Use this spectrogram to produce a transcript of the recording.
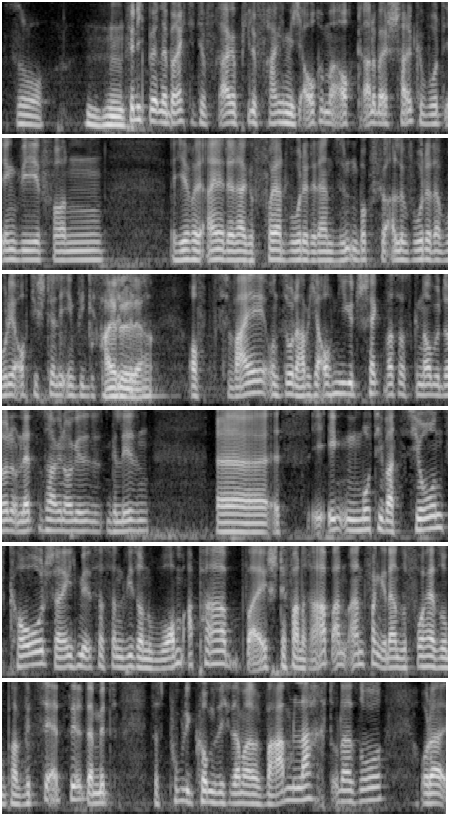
So. Finde ich eine berechtigte Frage. Viele frage ich mich auch immer, auch gerade bei Schalke wurde irgendwie von, hier war der eine, der da gefeuert wurde, der dann Sündenbock für alle wurde, da wurde ja auch die Stelle irgendwie gesplittet Heidel, ja. auf zwei und so. Da habe ich ja auch nie gecheckt, was das genau bedeutet. Und letztens habe ich noch ge- gelesen, äh, ist irgendein Motivationscoach, da denke ich mir, ist das dann wie so ein Warm-Upper bei Stefan Raab am Anfang, der dann so vorher so ein paar Witze erzählt, damit das Publikum sich, sag mal, warm lacht oder so? Oder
